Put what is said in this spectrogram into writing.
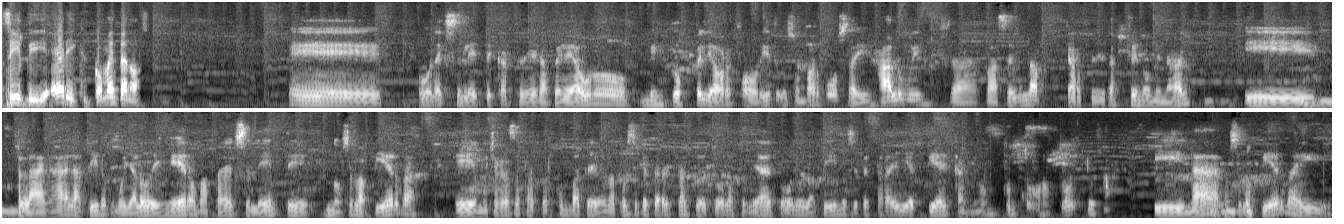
City. Eric, coméntanos. Eh, una excelente cartelera. Pelea uno de mis dos peleadores favoritos, que son Barbosa y Halloween. O sea, va a ser una cartelera fenomenal y plagada de latino, como ya lo dijeron, va a estar excelente. No se la pierda. Eh, muchas gracias, Factor Combate, de verdad, por siempre estar al tanto de todas las peleas, de todos los latinos, siempre estar ahí al pie del cañón con todos nosotros. Y nada, no se lo pierda. Y,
